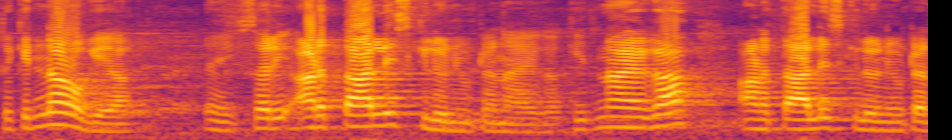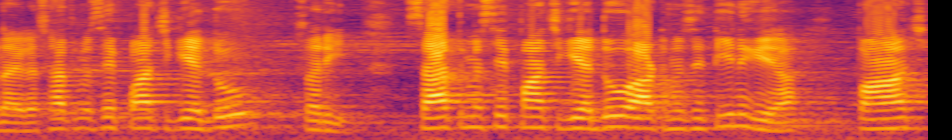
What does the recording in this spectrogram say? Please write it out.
तो कितना हो गया? नहीं सॉरी अड़तालीस किलो न्यूटन आएगा। कितना आएगा? अड़तालीस किलो न्यूटन आएगा। सात में से पाँच गया दो सॉरी सात में से पाँच गया दो, आठ में से तीन गया, पाँच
